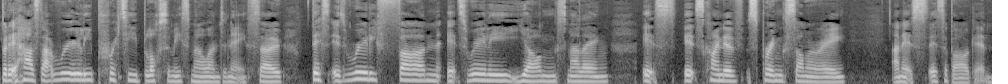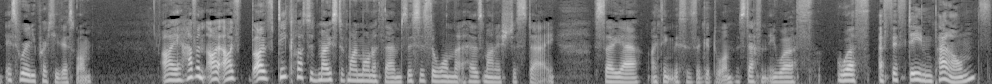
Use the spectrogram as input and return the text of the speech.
but it has that really pretty blossomy smell underneath. So this is really fun. It's really young smelling. It's it's kind of spring summery and it's it's a bargain. It's really pretty this one. I haven't I, I've I've decluttered most of my monothemes. This is the one that has managed to stay. So yeah, I think this is a good one. It's definitely worth worth a fifteen pounds.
